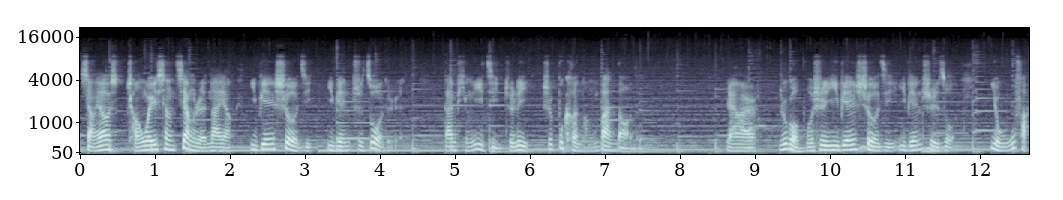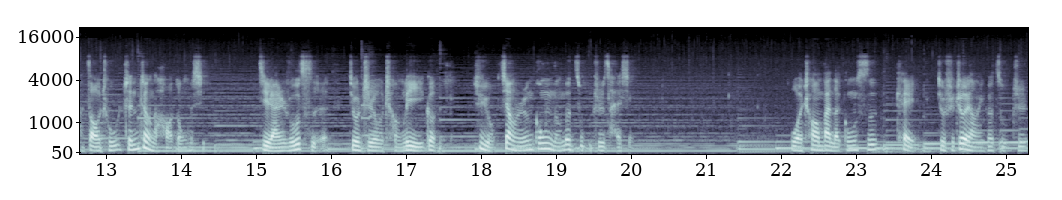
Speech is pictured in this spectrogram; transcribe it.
想要成为像匠人那样一边设计一边制作的人，单凭一己之力是不可能办到的。然而，如果不是一边设计一边制作，又无法造出真正的好东西。既然如此，就只有成立一个具有匠人功能的组织才行。我创办的公司 K 就是这样一个组织，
